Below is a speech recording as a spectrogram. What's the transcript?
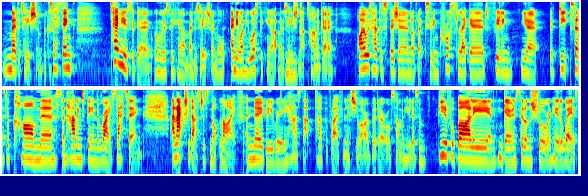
meditation. Because I think 10 years ago, when we were speaking about meditation, or anyone who was speaking about meditation mm-hmm. that time ago, I always had this vision of like sitting cross legged, feeling, you know, a deep sense of calmness and having to be in the right setting. And actually, that's just not life. And nobody really has that type of life unless you are a Buddha or someone who lives in beautiful Bali and can go and sit on the shore and hear the waves.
